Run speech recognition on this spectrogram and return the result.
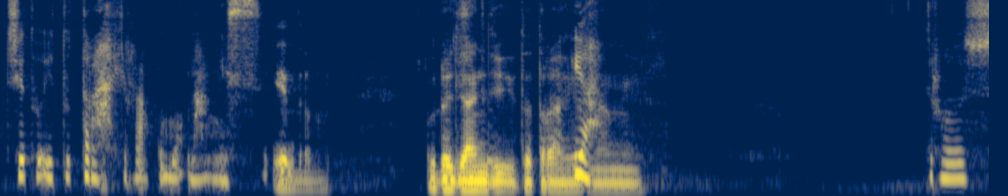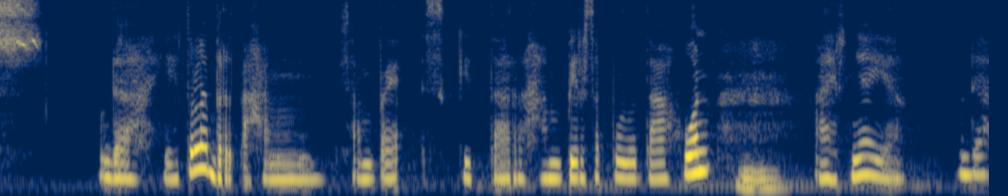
Di situ itu terakhir aku mau nangis gitu. udah janji itu terakhir Iya. nangis Terus udah ya itulah bertahan sampai sekitar hampir 10 tahun. Hmm. Akhirnya ya udah.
